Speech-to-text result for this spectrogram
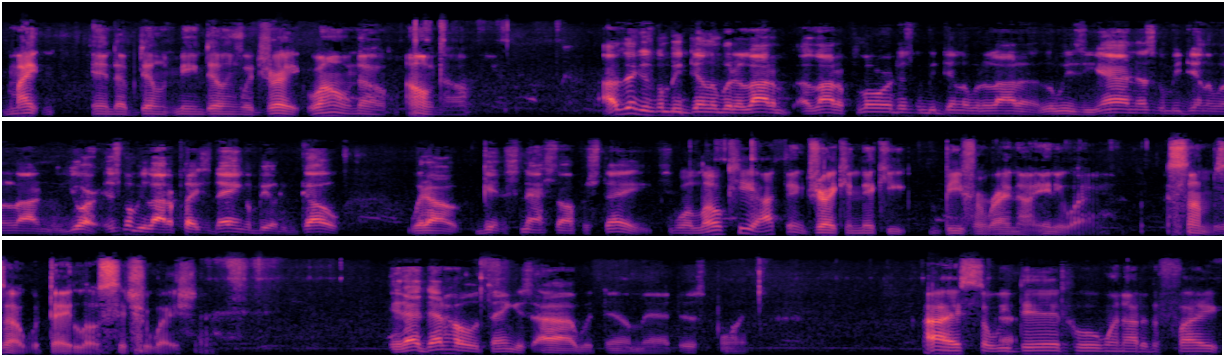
might end up dealing mean dealing with Drake well I don't know I don't know I think it's gonna be dealing with a lot of a lot of Florida. It's gonna be dealing with a lot of Louisiana. It's gonna be dealing with a lot of New York. It's gonna be a lot of places they ain't gonna be able to go without getting snatched off the stage. Well, low key, I think Drake and Nicki beefing right now anyway. Something's up with their little situation. Yeah, that that whole thing is odd with them, man. At this point, All right, so we uh, did who went out of the fight.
